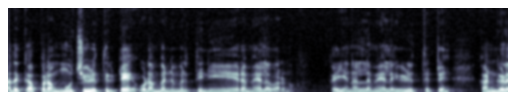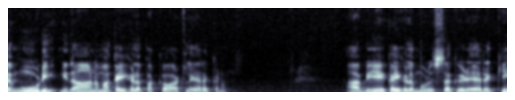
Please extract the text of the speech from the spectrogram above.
அதுக்கப்புறம் மூச்சு இழுத்துக்கிட்டே உடம்பை நிமிர்த்தி நேராக மேலே வரணும். கையை நல்ல மேலே இழுத்துட்டு கண்களை மூடி நிதானமாக கைகளை பக்கவாட்டில் இறக்கணும். அப்படியே கைகளை முழுசாக கீழே இறக்கி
